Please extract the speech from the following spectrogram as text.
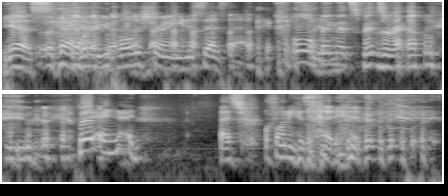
Yes. where you pull the string and it says that. little thing that spins around. But and, and as funny as that is,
